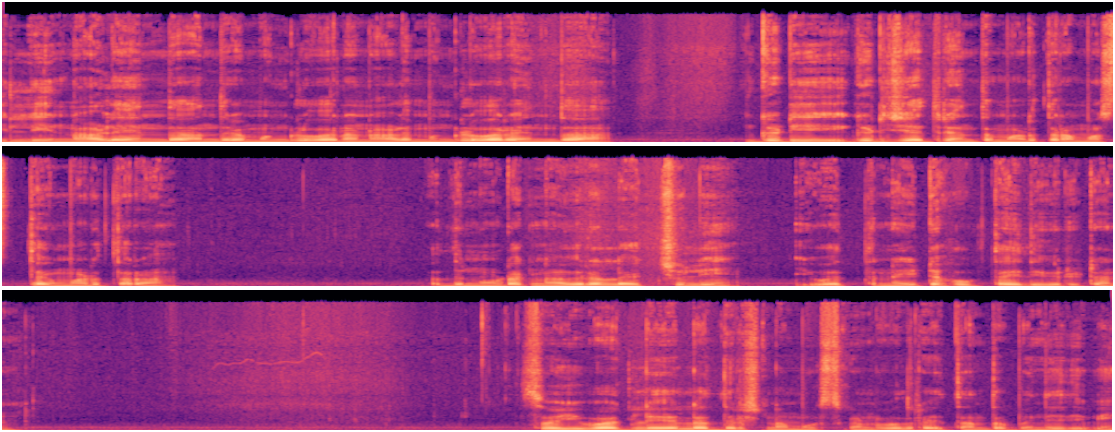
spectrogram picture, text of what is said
ಇಲ್ಲಿ ನಾಳೆಯಿಂದ ಅಂದರೆ ಮಂಗಳವಾರ ನಾಳೆ ಮಂಗಳವಾರದಿಂದ ಗಡಿ ಗಡಿ ಜಾತ್ರೆ ಅಂತ ಮಾಡ್ತಾರೆ ಮಸ್ತಾಗಿ ಮಾಡ್ತಾರೆ. ಅದು ನೋಡೋಕೆ ನಾವಿರಲ್ಲ ಆ್ಯಕ್ಚುಲಿ ಇವತ್ತು ನೈಟೇ ಹೋಗ್ತಾ ಇದ್ದೀವಿ ರಿಟರ್ನ್ ಸೊ ಇವಾಗಲೇ ಎಲ್ಲ ದರ್ಶನ ಮುಗಿಸ್ಕೊಂಡು ಹೋದ್ರಾಯ್ತು ಅಂತ ಬಂದಿದ್ದೀವಿ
